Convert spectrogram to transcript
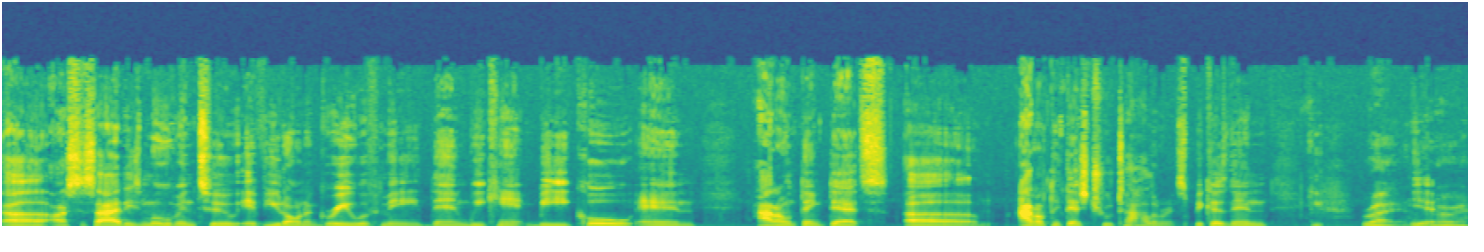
uh, our society's moving to if you don't agree with me, then we can't be cool. And I don't think that's uh, I don't think that's true tolerance because then Right. Yeah. All right.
